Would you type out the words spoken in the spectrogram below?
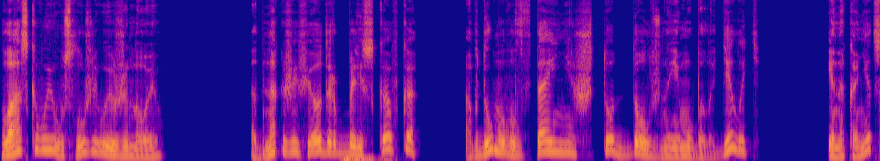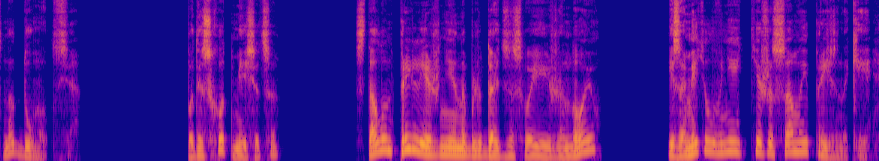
ласковую, услужливую женою. Однако же Федор Блескавка обдумывал втайне, что должно ему было делать, и, наконец, надумался. Под исход месяца стал он прилежнее наблюдать за своей женою и заметил в ней те же самые признаки —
